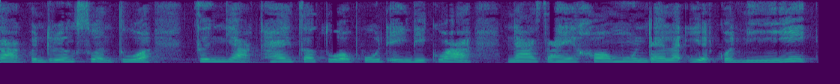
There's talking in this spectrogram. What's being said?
จากเป็นเรื่องส่วนตัว จึงอยากให้เจ้าตัวพูดเองดีกว่า น่าจะให้ข้อมูลได้ละเอียดกว่านี้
